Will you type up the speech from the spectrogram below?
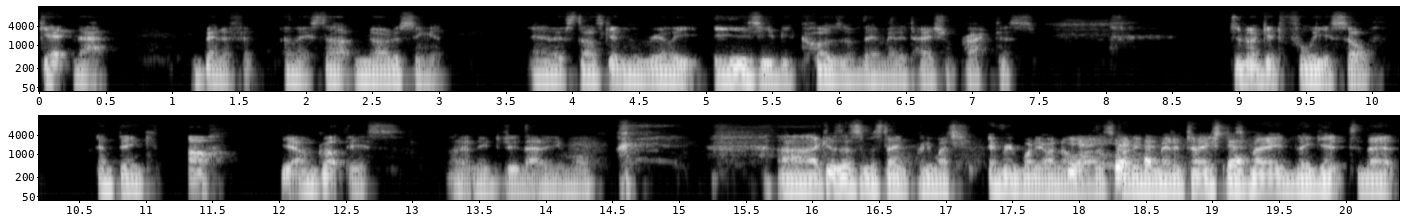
get that benefit and they start noticing it, and it starts getting really easy because of their meditation practice. Do not get fully yourself and think, oh, yeah, I've got this. I don't need to do that anymore. Because uh, that's a mistake pretty much everybody I know yeah. that's got into meditation yeah. has made. They get to that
